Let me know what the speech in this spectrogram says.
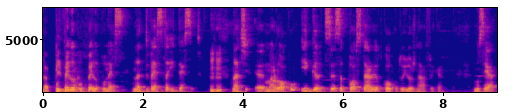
А, от, Пел, от Пелопонес на 210. Мгм. Значи, е, Марокко и Гърция са по-стари, отколкото Южна Африка. Но сега,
